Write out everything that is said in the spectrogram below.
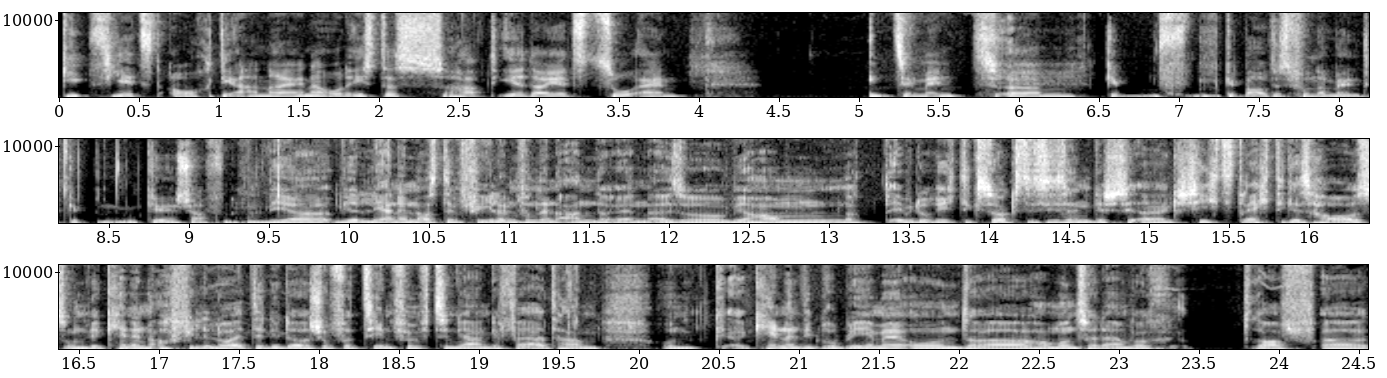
Gibt es jetzt auch die Anrainer oder ist das, habt ihr da jetzt so ein in Zement ähm, ge gebautes Fundament ge geschaffen. Wir, wir lernen aus den Fehlern von den anderen. Also wir haben, wie du richtig sagst, es ist ein gesch äh, geschichtsträchtiges Haus und wir kennen auch viele Leute, die da schon vor 10, 15 Jahren gefeiert haben und kennen die Probleme und äh, haben uns halt einfach drauf äh,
